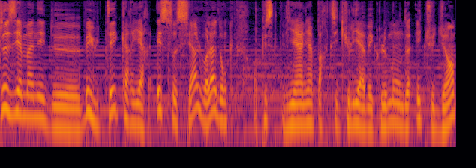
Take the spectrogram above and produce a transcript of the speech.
deuxième année de BUT, carrière et sociale. Voilà, donc en plus, il y a un lien particulier avec le monde étudiant.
